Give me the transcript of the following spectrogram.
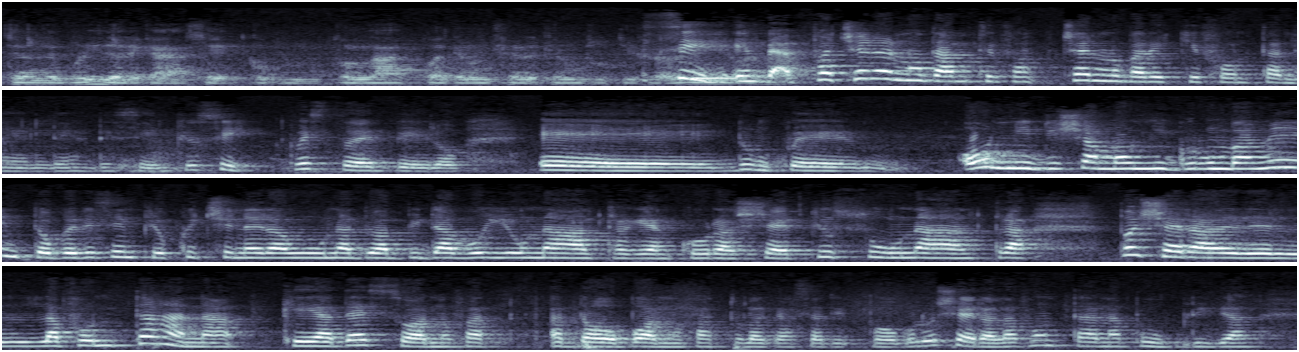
tenere, pulite le case con, con l'acqua che non, c'era, che non tutti c'erano. Sì, beh, c'erano, tante, c'erano parecchie fontanelle, ad esempio, sì, questo è vero. E dunque, ogni, diciamo, ogni grumbamento, per esempio qui ce n'era una dove abitavo io, un'altra che ancora c'è, più su un'altra, poi c'era eh, la fontana che adesso hanno fatto, dopo hanno fatto la Casa del Popolo, c'era la fontana pubblica.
